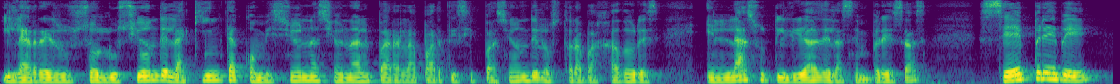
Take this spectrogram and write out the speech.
y la resolución de la Quinta Comisión Nacional para la Participación de los Trabajadores en las Utilidades de las Empresas, se prevé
